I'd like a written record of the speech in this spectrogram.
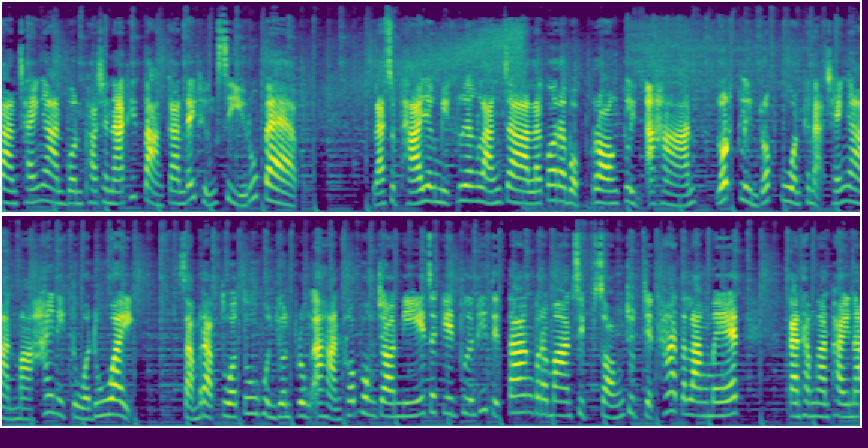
การใช้งานบนภาชนะที่ต่างกันได้ถึง 4 รูปแบบและสุดท้ายยังมีเครื่องล้างจานและก็ระบบกรองกลิ่นอาหาร ลดกลิ่นรบกวนขณะใช้งานมาให้ในตัวด้วยสำหรับตัวตู้หุ่นยนต์ปรุงอาหารครบวงจรนี้จะกินพื้นที่ติดตั้งประมาณ 12.75 ตารางเมตร การทำงานภายใน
